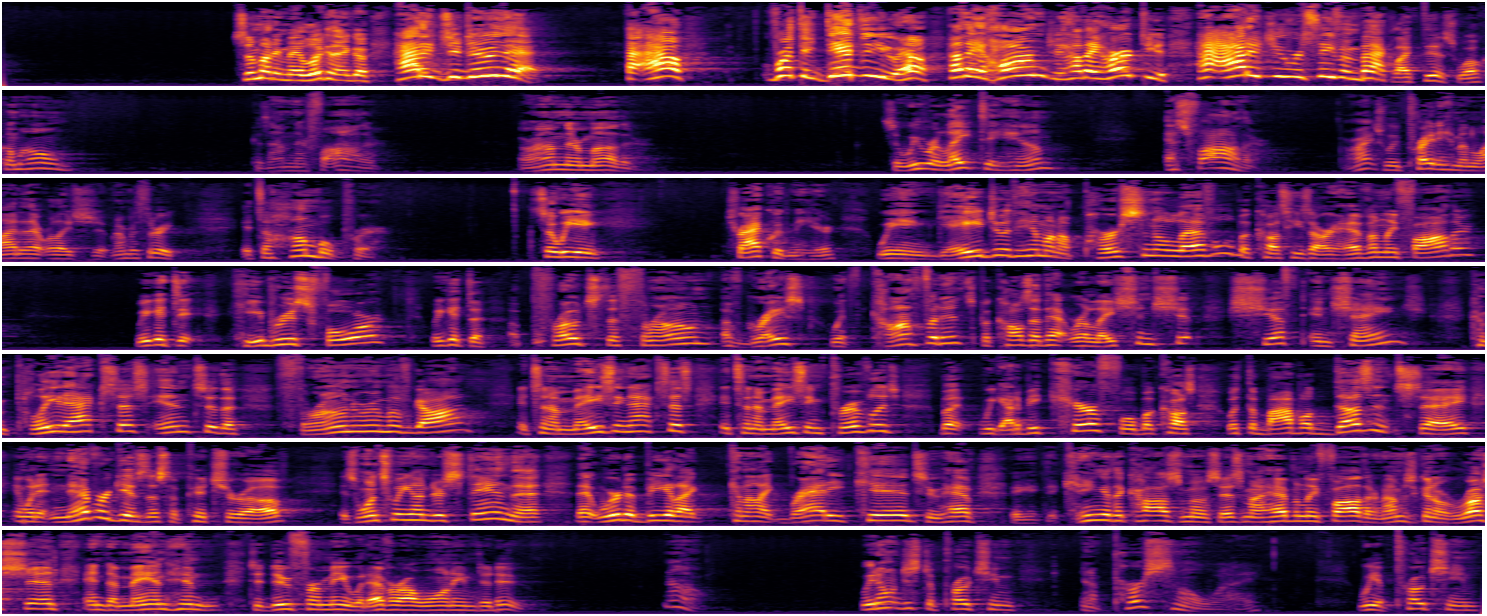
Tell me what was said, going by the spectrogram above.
Somebody may look at that and go, How did you do that? How, what they did to you, how, how they harmed you, how they hurt you. How, how did you receive them back? Like this welcome home. Because I'm their father or I'm their mother. So we relate to him as father. All right, so we pray to him in light of that relationship. Number three, it's a humble prayer. So we track with me here. We engage with him on a personal level because he's our heavenly father. We get to Hebrews 4. We get to approach the throne of grace with confidence because of that relationship shift and change. Complete access into the throne room of God. It's an amazing access. It's an amazing privilege, but we got to be careful because what the Bible doesn't say and what it never gives us a picture of is once we understand that, that we're to be like kind of like bratty kids who have the king of the cosmos as my heavenly father, and I'm just going to rush in and demand him to do for me whatever I want him to do. No. We don't just approach him in a personal way, we approach him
